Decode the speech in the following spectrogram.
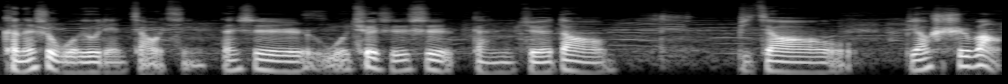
可能是我有点矫情，但是我确实是感觉到比较比较失望。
